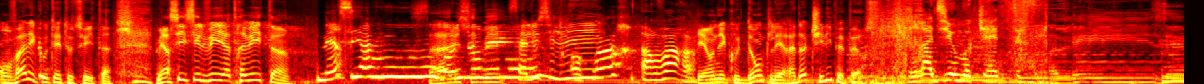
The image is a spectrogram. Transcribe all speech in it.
On va l'écouter tout de suite. Merci Sylvie, à très vite. Merci à vous. Salut, Bonne journée. Sylvie. Salut Sylvie. Au revoir. Au revoir. Et on écoute donc les Red Hot Chili Peppers. Radio Moquette. A lazy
